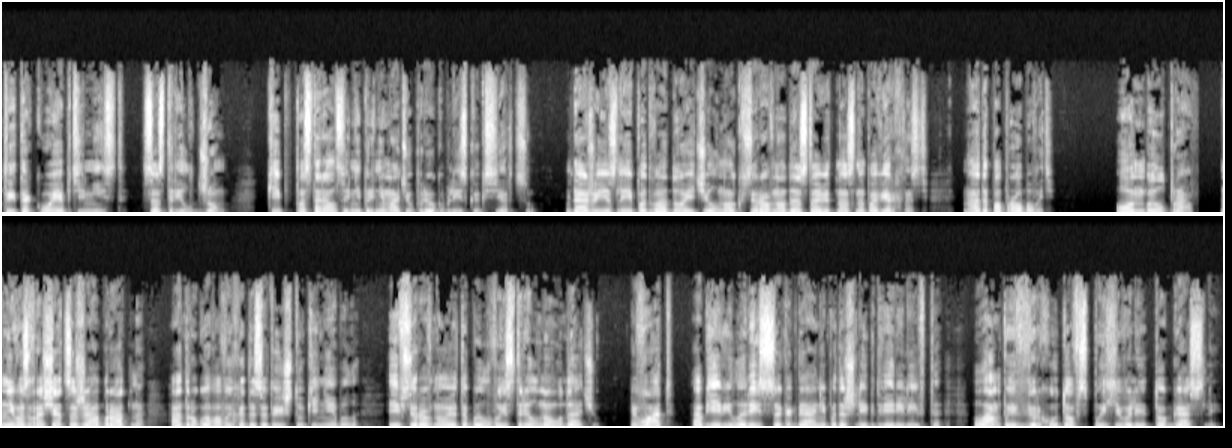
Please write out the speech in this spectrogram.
«Ты такой оптимист», — сострил Джом. Кип постарался не принимать упрек близко к сердцу. «Даже если и под водой, челнок все равно доставит нас на поверхность. Надо попробовать». Он был прав. Не возвращаться же обратно, а другого выхода с этой штуки не было. И все равно это был выстрел на удачу. «Вот», — объявила Лисса, когда они подошли к двери лифта. Лампы вверху то вспыхивали, то гасли.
